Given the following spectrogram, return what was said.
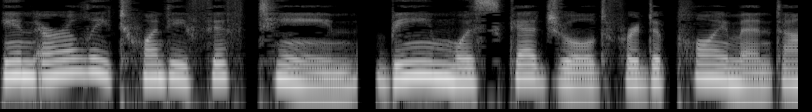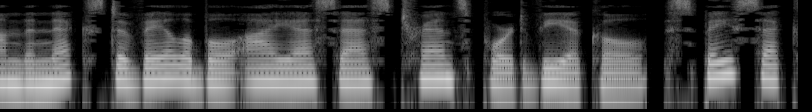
In early 2015, Beam was scheduled for deployment on the next available ISS transport vehicle, SpaceX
